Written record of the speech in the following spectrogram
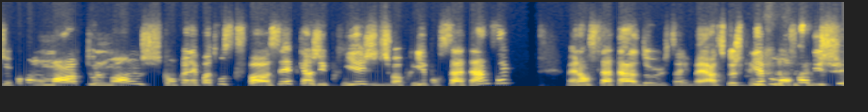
je veux pas qu'on meure tout le monde. Je comprenais pas trop ce qui se passait. Puis quand j'ai prié, j'ai dit, je vais prier pour Satan, tu sais. Mais non, Satan 2, tu sais. Mais en tout cas, je priais pour mon frère déchu.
